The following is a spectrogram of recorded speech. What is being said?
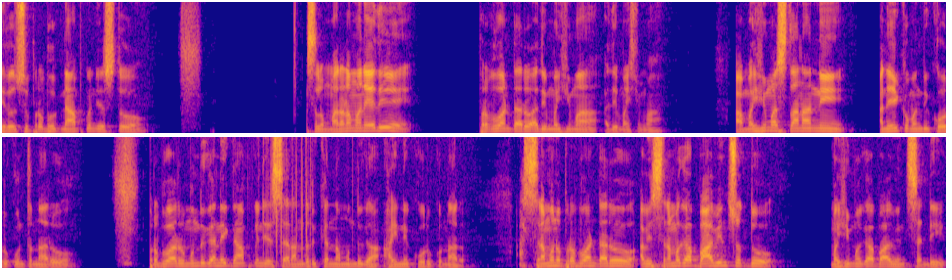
ఈరోజు ప్రభు జ్ఞాపకం చేస్తూ అసలు మరణం అనేది ప్రభు అంటారు అది మహిమ అది మహిమ. ఆ మహిమ స్థానాన్ని అనేక మంది కోరుకుంటున్నారు. ప్రభువారు ముందుగానే జ్ఞాపకం చేశారు అందరికన్నా ముందుగా ఆయన్ని కోరుకున్నారు. ఆ శ్రమను ప్రభు అంటారు అవి శ్రమగా భావించొద్దు మహిమగా భావించండి.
